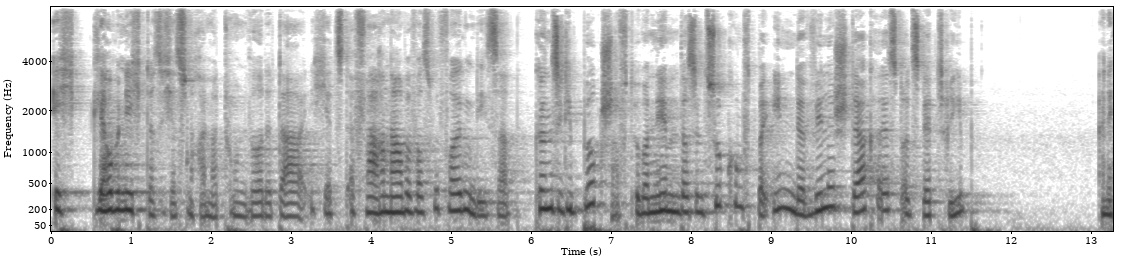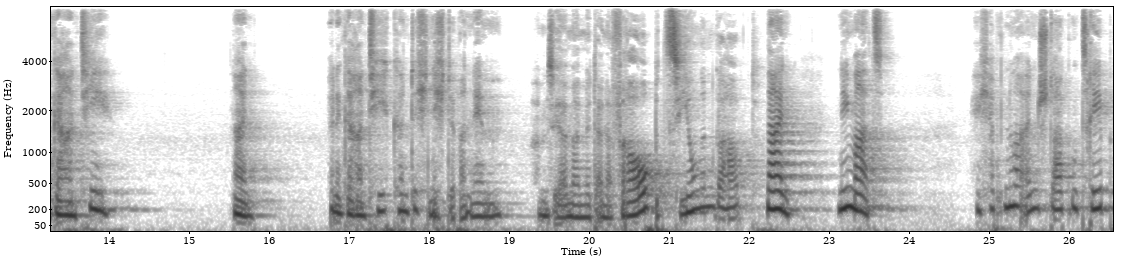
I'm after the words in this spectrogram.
Ich glaube nicht, dass ich es noch einmal tun würde, da ich jetzt erfahren habe, was für Folgen dies hat. Können Sie die Bürgschaft übernehmen, dass in Zukunft bei Ihnen der Wille stärker ist als der Trieb? Eine Garantie? Nein, eine Garantie könnte ich nicht übernehmen. Haben Sie einmal mit einer Frau Beziehungen gehabt? Nein, niemals. Ich habe nur einen starken Trieb,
